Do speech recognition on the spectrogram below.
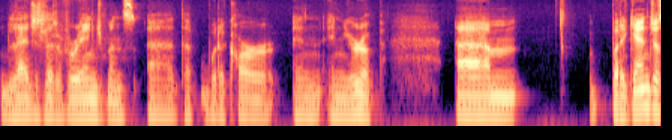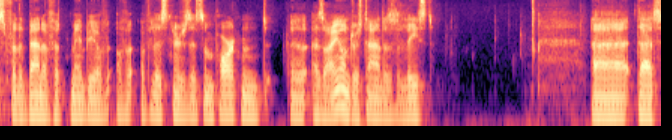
legislative arrangements uh, that would occur in in Europe. Um, but again, just for the benefit maybe of, of, of listeners, it's important, uh, as I understand it at least, uh, that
